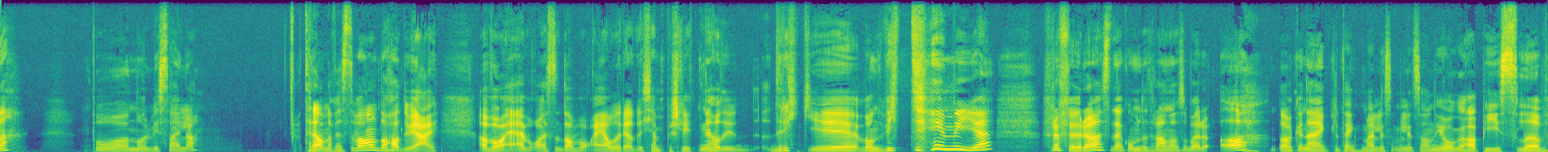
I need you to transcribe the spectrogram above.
det på når vi seila. Trænafestivalen, da hadde jo jeg da var jeg, var, da var jeg allerede kjempesliten. Jeg hadde jo drukket vanvittig mye fra før av. Så da jeg kom til Træna, så bare åh, Da kunne jeg egentlig tenkt meg liksom litt sånn yoga, peace, love.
